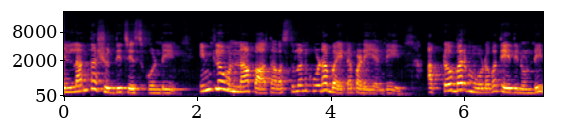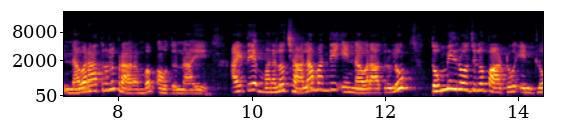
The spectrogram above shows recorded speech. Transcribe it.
ఇల్లంతా శుద్ధి చేసుకోండి. ఇంట్లో ఉన్న పాత వస్తువులను కూడా బయటపడేయండి అక్టోబర్ మూడవ తేదీ నుండి నవరాత్రులు ప్రారంభం అవుతున్నాయి. అయితే మనలో చాలామంది ఈ నవరాత్రులు తొమ్మిది రోజుల పాటు ఇంట్లో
